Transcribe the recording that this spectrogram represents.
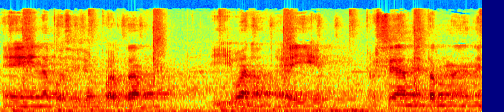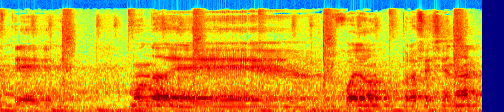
en la posición cuarta y bueno, ahí empecé a meterme en este mundo del juego profesional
